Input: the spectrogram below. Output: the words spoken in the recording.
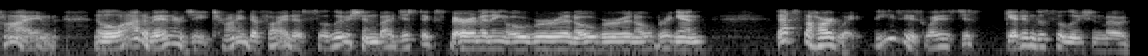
time and a lot of energy trying to find a solution by just experimenting over and over and over again. That's the hard way. The easiest way is just get into solution mode.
